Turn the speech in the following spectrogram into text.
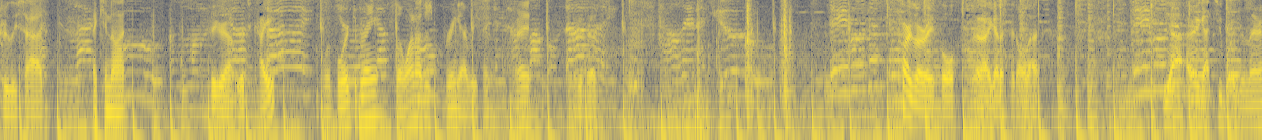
truly sad. I cannot figure out which kite, what board to bring, so why not just bring everything, right? Look at this. Car's already full. I gotta fit all that. Yeah, I already got two boards in there.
